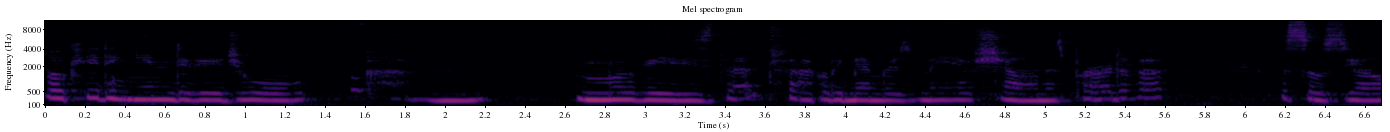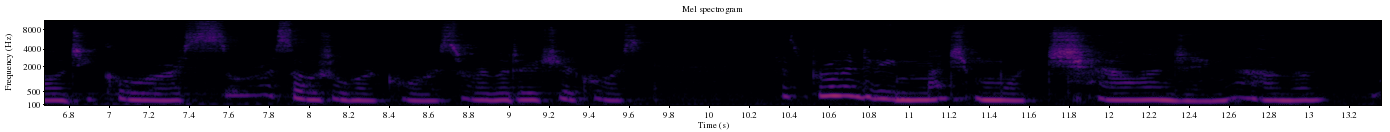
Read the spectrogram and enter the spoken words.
locating individual um, movies that faculty members may have shown as part of a, a sociology course or a social work course or a literature course has proven to be much more challenging. Um, a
